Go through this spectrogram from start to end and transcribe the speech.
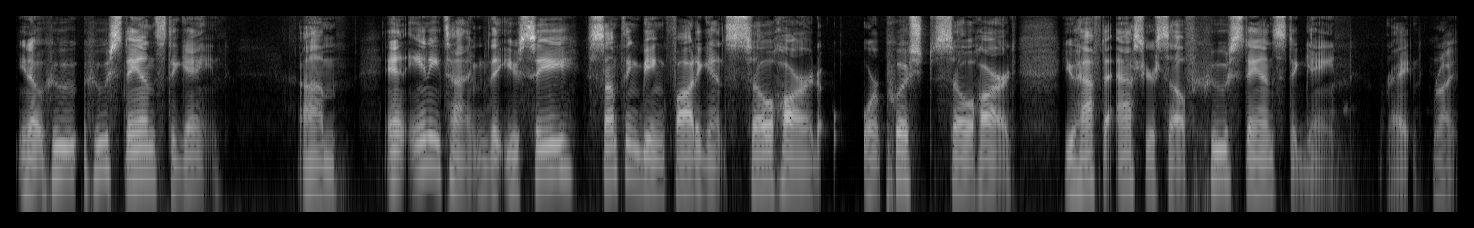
you know, who who stands to gain? Um and anytime that you see something being fought against so hard or pushed so hard, you have to ask yourself who stands to gain, right? right.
